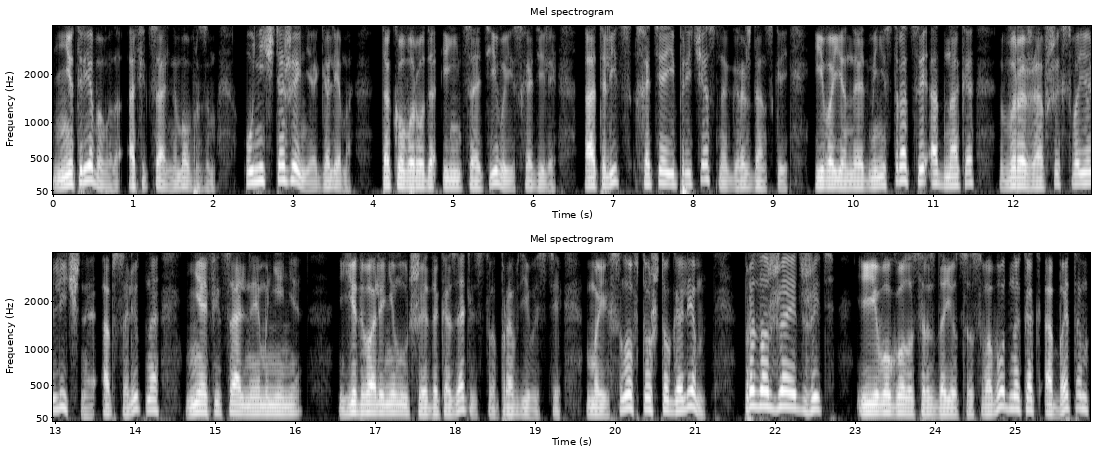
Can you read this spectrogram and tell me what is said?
не требовало официальным образом уничтожения голема. Такого рода инициативы исходили от лиц, хотя и причастных к гражданской и военной администрации, однако выражавших свое личное, абсолютно неофициальное мнение – едва ли не лучшее доказательство правдивости моих слов то, что голем продолжает жить, и его голос раздается свободно, как об этом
